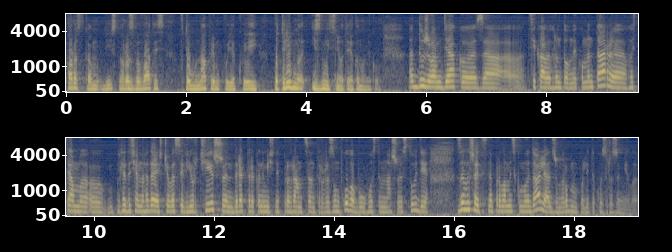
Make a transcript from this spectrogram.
паросткам дійсно розвиватись в тому напрямку, який потрібно і зміцнювати економіку. Дуже вам дякую за цікавий ґрунтовний коментар. Е, Гостям е, глядачам нагадаю, що Василь Юрчишин, директор економічних програм центру Разумкова, був гостем нашої студії. Залишайтесь на парламентському і далі, адже ми робимо політику зрозумілою.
